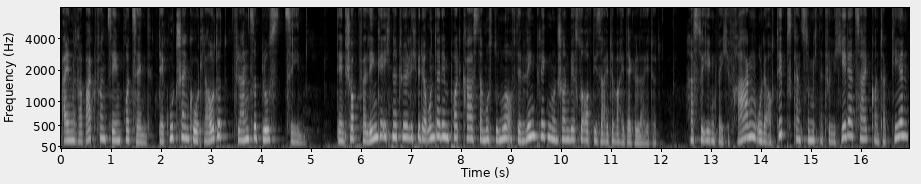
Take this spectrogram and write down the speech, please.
einen Rabatt von 10%. Der Gutscheincode lautet Pflanze plus 10. Den Shop verlinke ich natürlich wieder unter dem Podcast. Da musst du nur auf den Link klicken und schon wirst du auf die Seite weitergeleitet. Hast du irgendwelche Fragen oder auch Tipps, kannst du mich natürlich jederzeit kontaktieren.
